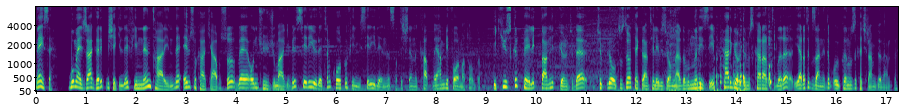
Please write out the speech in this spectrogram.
Neyse bu mecra garip bir şekilde filmlerin tarihinde M Sokağı Kabusu ve 13. Cuma gibi seri üretim korku filmi serilerinin satışlarını katlayan bir format oldu. 240p'lik dandik görüntüde tüplü 34 ekran televizyonlarda bunları izleyip her gördüğümüz karartıları yaratık zannedip uykularımızı kaçıran bir dönemdi.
